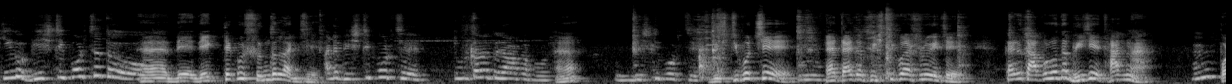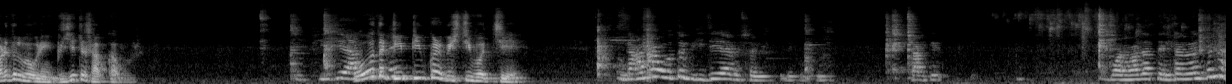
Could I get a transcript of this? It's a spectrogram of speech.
কি- গো বৃষ্টি পড়ছে তো? হ্যাঁ দেখতে খুব সুন্দর লাগছে। আরে বৃষ্টি পড়ছে তুলতে হবে তো জামা কাপড়। হ্যাঁ? বৃষ্টি পড়ছে। বৃষ্টি পড়ছে? হ্যাঁ তাই তো বৃষ্টি পড়া শুরু হয়েছে। তাই তো কাপড়গুলো তো ভিজে থাক না। পরে তুলবো নি ভিজে তো সব কাপড়। ভিজে ও তো টিপ টিপ করে বৃষ্টি পড়ছে। না না ও তো ভিজে যাবে সবই তুমি। কালকে বড় ভাজা তেলটা রয়েছে না?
